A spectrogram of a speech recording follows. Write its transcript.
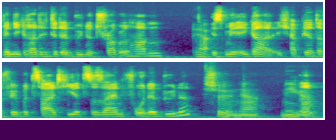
Wenn die gerade hinter der Bühne Trouble haben, ja. Ist mir egal. Ich habe ja dafür bezahlt, hier zu sein vor der Bühne. Schön, ja, mega. Ja?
